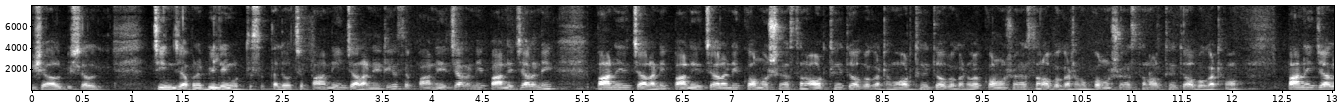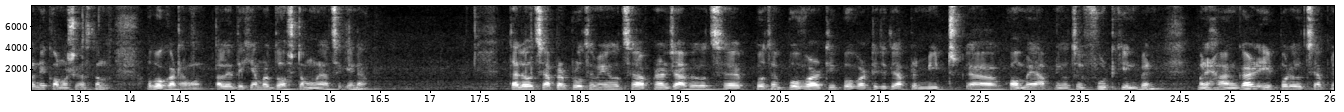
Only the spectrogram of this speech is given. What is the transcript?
বিশাল বিশাল চীন, জাপানে বিল্ডিং উঠতেছে। তাহলে হচ্ছে পানি, জ্বালানি, ঠিক আছে? পানি, জ্বালানি পানি জ্বালানি পানি জ্বালানি পানি, জ্বালানি, কর্মসংস্থান, অর্থনীতি অবকাঠামো অর্থনীতি অবকাঠামো কর্মসংস্থান অবকাঠামো, কর্মসংস্থান, অর্থনীতি অবকাঠামো, পানি, জ্বালানি, কর্মসংস্থান অবকাঠামো। তাহলে দেখি আমরা দশটা মনে আছে কিনা। তাহলে হচ্ছে আপনার প্রথমেই হচ্ছে আপনার যাবে হচ্ছে প্রথমে পোভার্টি পোভার্টি যদি আপনার মিট কমে, আপনি হচ্ছে ফুড কিনবেন মানে হাঙ্গার এরপরে হচ্ছে আপনি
